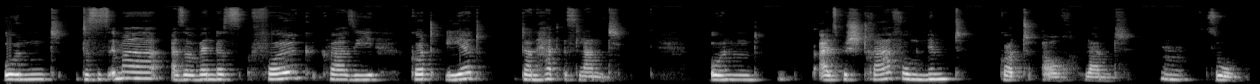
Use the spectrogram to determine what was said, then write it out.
Und das ist immer, also wenn das Volk quasi Gott ehrt, dann hat es Land. Und als Bestrafung nimmt Gott auch Land. Hm. So.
